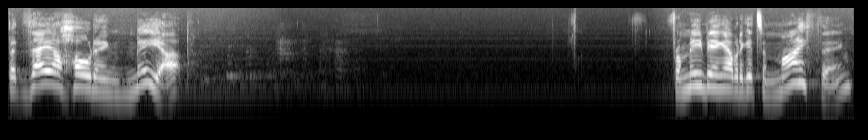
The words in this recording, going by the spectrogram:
but they are holding me up from me being able to get to my thing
